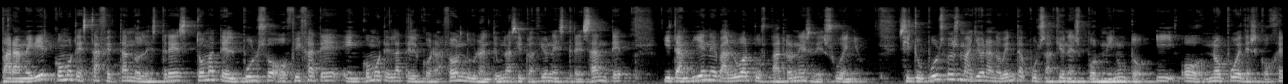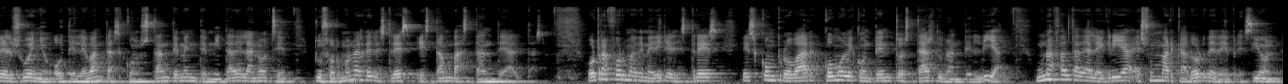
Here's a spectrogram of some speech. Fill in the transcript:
Para medir cómo te está afectando el estrés, tómate el pulso o fíjate en cómo te late el corazón durante una situación estresante y también evalúa tus patrones de sueño. Si tu pulso es mayor a 90 pulsaciones por minuto y o no puedes coger el sueño o te levantas constantemente en mitad de la noche, tus hormonas del estrés están bastante altas. Otra forma de medir el estrés es comprobar cómo de contento estás durante el día. Una falta de alegría es un marcador de depresión.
